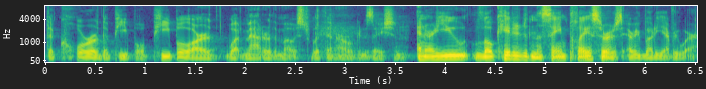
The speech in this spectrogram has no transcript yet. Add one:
the core of the people. People are what matter the most within our organization. And are you located in the same place or is everybody everywhere?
